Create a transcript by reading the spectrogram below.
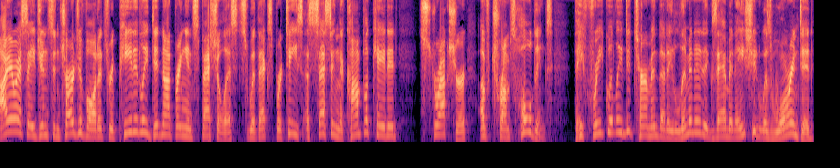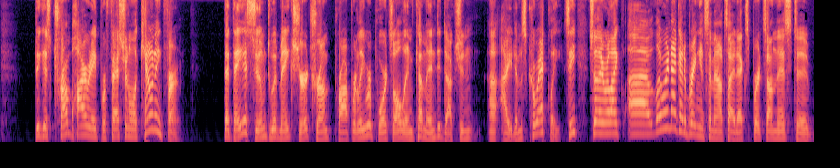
IRS agents in charge of audits repeatedly did not bring in specialists with expertise assessing the complicated structure of Trump's holdings. They frequently determined that a limited examination was warranted because Trump hired a professional accounting firm that they assumed would make sure Trump properly reports all income and deduction uh, items correctly. See? So they were like, uh, we're not going to bring in some outside experts on this to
